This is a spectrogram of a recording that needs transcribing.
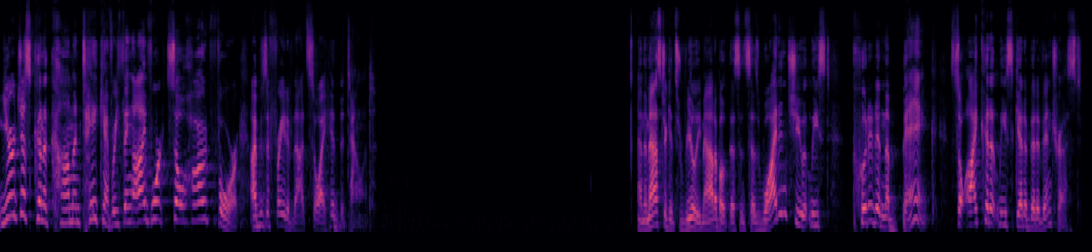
you're just going to come and take everything I've worked so hard for. I was afraid of that, so I hid the talent. And the master gets really mad about this and says, Why didn't you at least put it in the bank so I could at least get a bit of interest.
